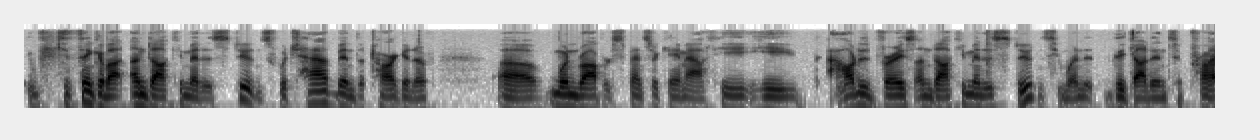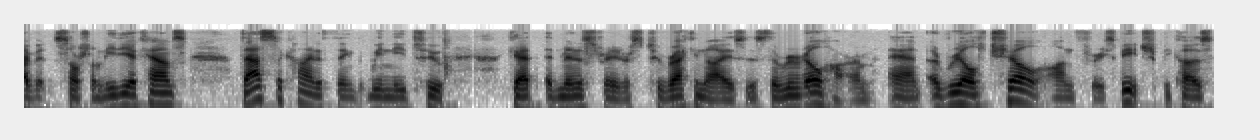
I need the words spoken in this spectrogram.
if you think about undocumented students, which have been the target of uh, when Robert Spencer came out, he he outed various undocumented students. He went they got into private social media accounts. That's the kind of thing that we need to get administrators to recognize is the real harm and a real chill on free speech because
